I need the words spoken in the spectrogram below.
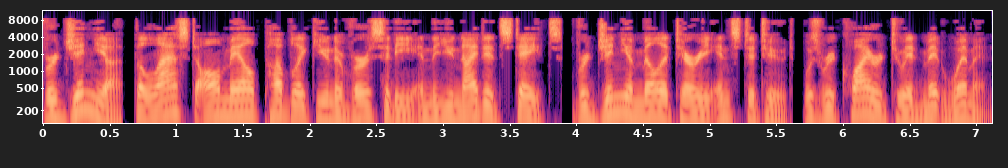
Virginia, the last all-male public university in the United States, Virginia Military Institute, was required to admit women.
